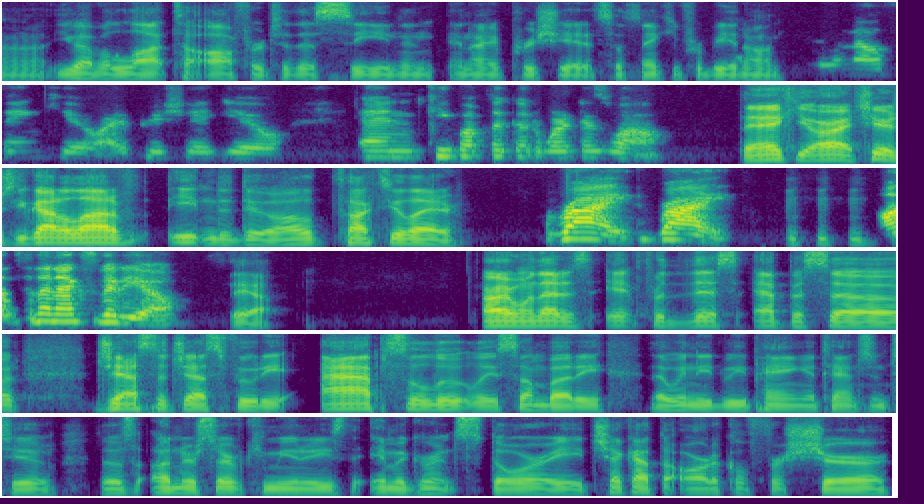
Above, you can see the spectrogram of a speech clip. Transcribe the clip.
uh, you have a lot to offer to this scene, and and I appreciate it. So thank you for being on. No, thank you. I appreciate you and keep up the good work as well. Thank you. All right, cheers. You got a lot of eating to do. I'll talk to you later. Right, right. On to the next video. Yeah. All right, well, that is it for this episode. Jess a Jess Foodie, absolutely somebody that we need to be paying attention to. Those underserved communities, the immigrant story. Check out the article for sure,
